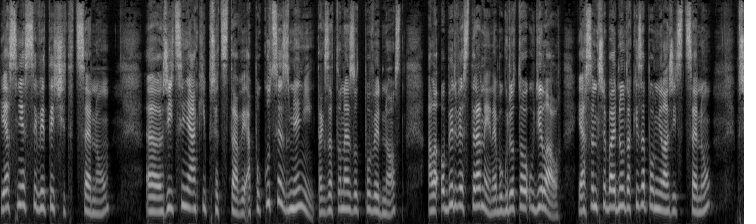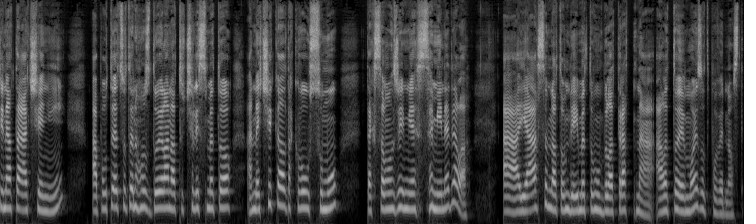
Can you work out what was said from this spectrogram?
jasně si vytyčit cenu, eh, říct si nějaký představy a pokud se změní, tak za to ne zodpovědnost, ale obě dvě strany, nebo kdo to udělal. Já jsem třeba jednou taky zapomněla říct cenu při natáčení a poté, co ten host dojela, natočili jsme to a nečekal takovou sumu, tak samozřejmě jsem ji nedala. A já jsem na tom, dejme tomu, byla tratná, ale to je moje zodpovědnost.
